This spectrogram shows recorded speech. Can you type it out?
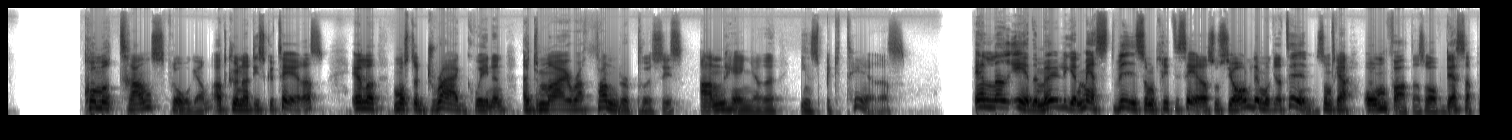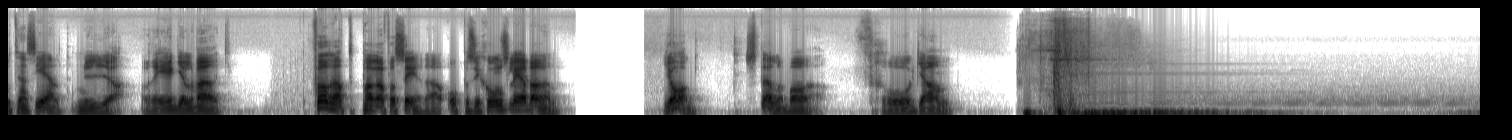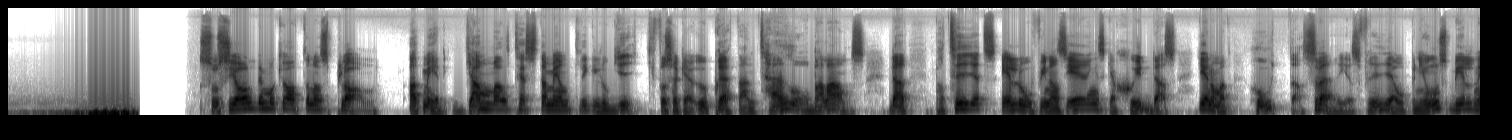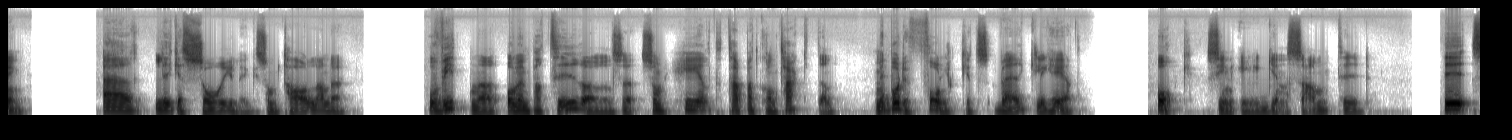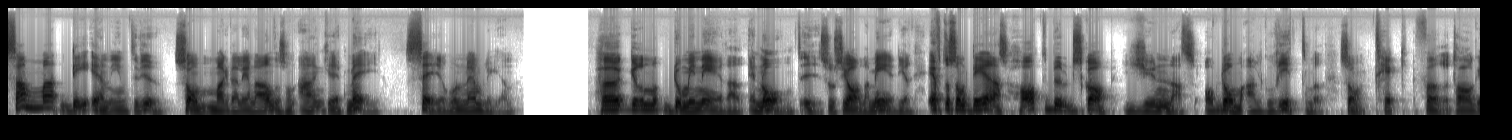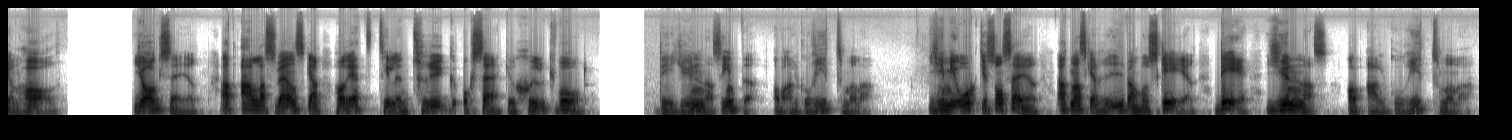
Kommer transfrågan att kunna diskuteras, eller måste dragqueenen Admira Thunderpussys anhängare inspekteras? Eller är det möjligen mest vi som kritiserar socialdemokratin som ska omfattas av dessa potentiellt nya regelverk? För att parafrasera oppositionsledaren “Jag ställer bara frågan”. Socialdemokraternas plan att med gammaltestamentlig logik försöka upprätta en terrorbalans där partiets LO-finansiering ska skyddas genom att hota Sveriges fria opinionsbildning är lika sorglig som talande och vittnar om en partirörelse som helt tappat kontakten med både folkets verklighet och sin egen samtid. I samma DN-intervju som Magdalena Andersson angrep mig säger hon nämligen “Högern dominerar enormt i sociala medier eftersom deras hatbudskap gynnas av de algoritmer som techföretagen har. Jag säger att alla svenskar har rätt till en trygg och säker sjukvård. Det gynnas inte av algoritmerna. Jimmy Åkesson säger att man ska riva moskéer. Det gynnas av algoritmerna.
